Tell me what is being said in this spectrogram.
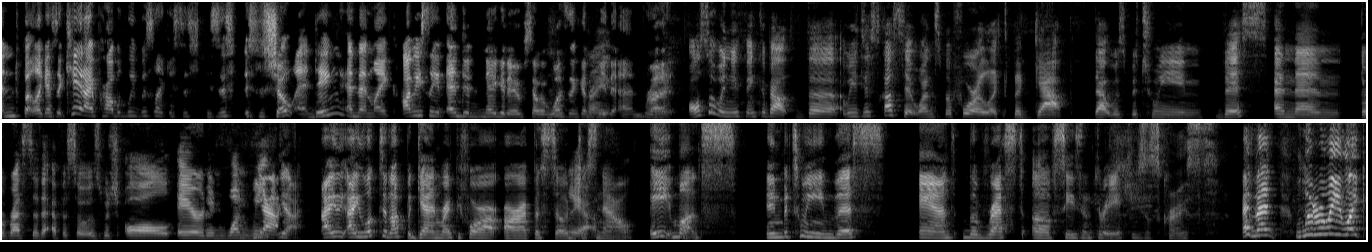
end. But like as a kid, I probably was like, is this is this is the show ending? And then like obviously it ended negative, so it wasn't gonna be the end. Right. Also, when you think about the, we discussed it once before, like the gap that was between this and then the rest of the episodes, which all aired in one week. Yeah. Yeah, I, I looked it up again right before our, our episode Yeah. just now. Eight months in between this and the rest of season three, Jesus Christ. and then literally like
